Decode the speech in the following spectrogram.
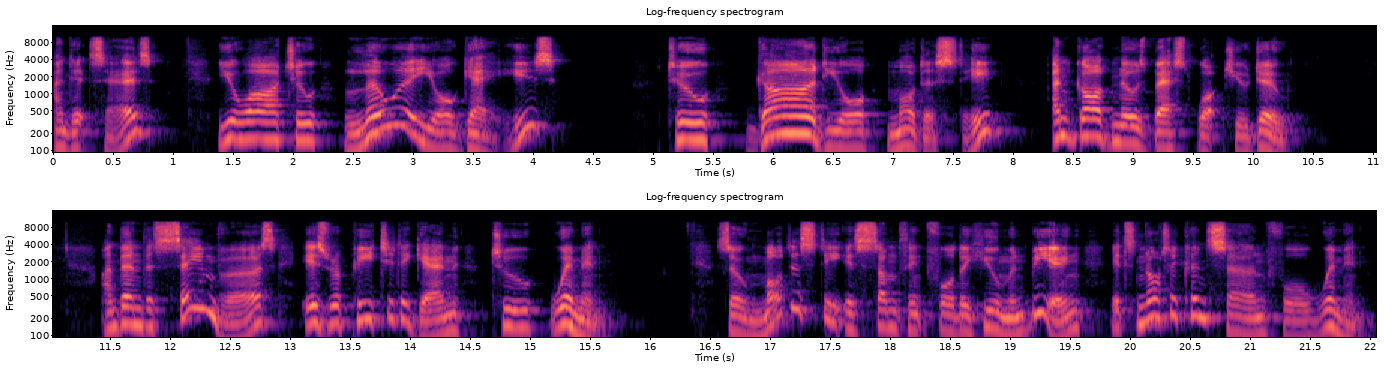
and it says, You are to lower your gaze, to guard your modesty, and God knows best what you do. And then the same verse is repeated again to women. So modesty is something for the human being, it's not a concern for women.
